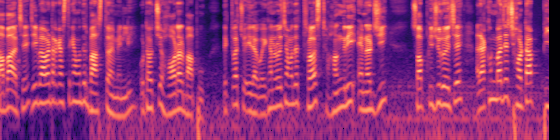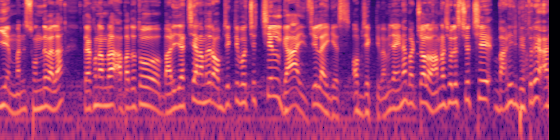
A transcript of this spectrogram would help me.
বাবা আছে, যেই বাবাটার কাছ থেকে আমাদের বাঁচতে হয় মেনলি ওটা হচ্ছে হর আর বাপু। দেখতে পাচ্ছ? এই দেখো, এখানে রয়েছে আমাদের থ্রাস্ট হাংরি এনার্জি সব কিছু রয়েছে। আর এখন বাজে ছটা পিএম মানে সন্ধেবেলা। তো এখন আমরা আপাতত বাড়ি যাচ্ছি। আর আমাদের অবজেক্টিভ হচ্ছে chill guy chill I guess objective আমি জানি না বাট চলো, আমরা চলে এসেছি হচ্ছে বাড়ির ভেতরে। আর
